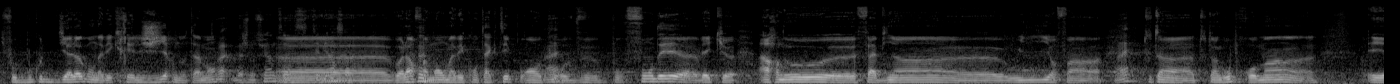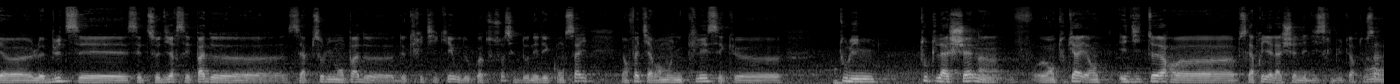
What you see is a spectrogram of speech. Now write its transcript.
il faut beaucoup de dialogue. On avait créé le GIR notamment. Ouais, bah, je me souviens de ça, c'était bien ça. Euh, voilà, enfin moi on m'avait contacté pour, pour, pour, fonder avec euh, Arnaud, euh, Fabien, Willy, enfin tout, un, tout un groupe romain. Et le but, c'est de se dire, c'est pas de, c'est absolument pas de, de, critiquer ou de quoi que ce soit, c'est de donner des conseils. Et en fait, il y a vraiment une clé, c'est que tous les, toute la chaîne, en tout cas éditeur, euh, parce qu'après il y a la chaîne des distributeurs, tout ça.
